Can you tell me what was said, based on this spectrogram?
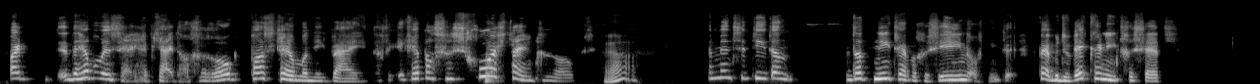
Maar de helemaal mensen zeiden, heb jij dan gerookt? Past helemaal niet bij. Dacht ik, ik heb als een schoorsteen gerookt. Ja. En mensen die dan dat niet hebben gezien of niet... We hebben de wekker niet gezet.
